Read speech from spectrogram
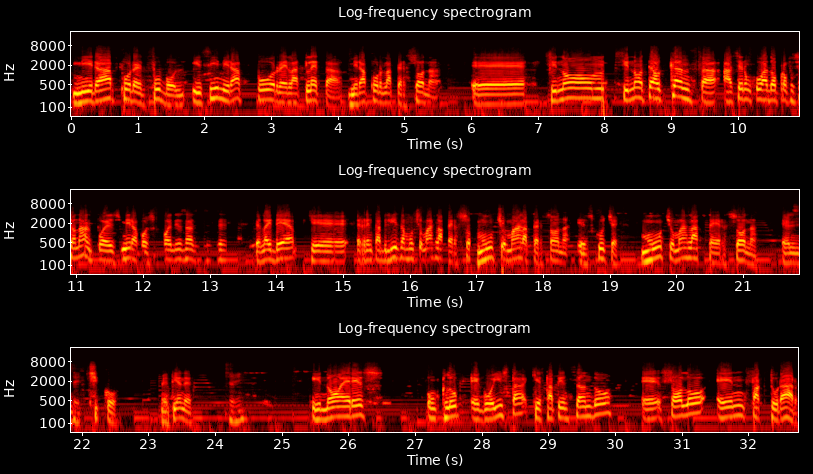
mira por el fútbol y sí mira por el atleta, mira por la persona. Eh, si no si no te alcanza a ser un jugador profesional, pues mira, pues puedes hacer, es la idea que rentabiliza mucho más la persona, mucho más la persona, escuche, mucho más la persona, el chico, ¿me entiendes? Sí. Y no eres un club egoísta que está pensando eh, solo en facturar,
